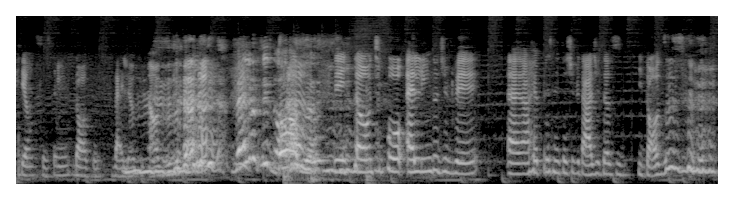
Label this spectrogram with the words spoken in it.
crianças, tem idosas, velhas, idosas. Velhas idosas. então, tipo, é lindo de ver é, a representatividade das idosas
